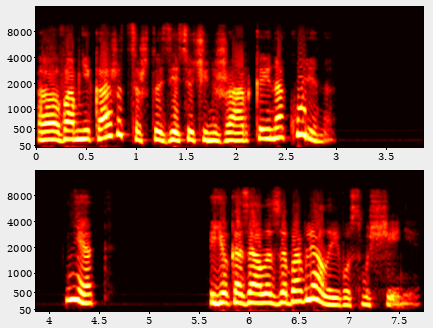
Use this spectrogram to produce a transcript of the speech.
«А «Вам не кажется, что здесь очень жарко и накурено?» «Нет». Ее, казалось, забавляло его смущение.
